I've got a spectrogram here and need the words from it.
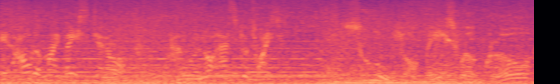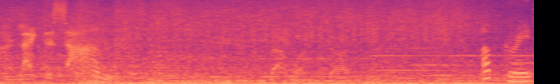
get out of my base, General. I will not ask you twice. Soon your base will glow like the sun. That one's done. Upgrade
